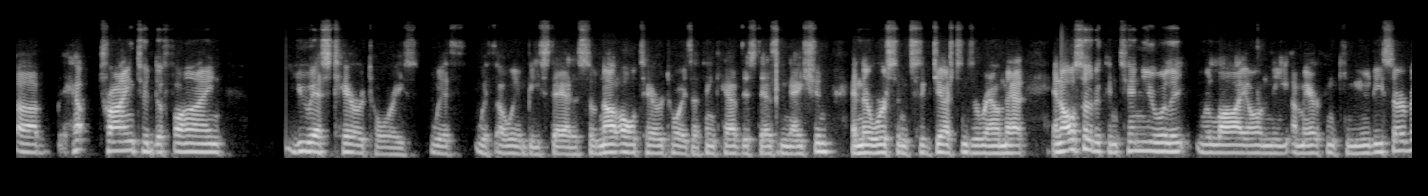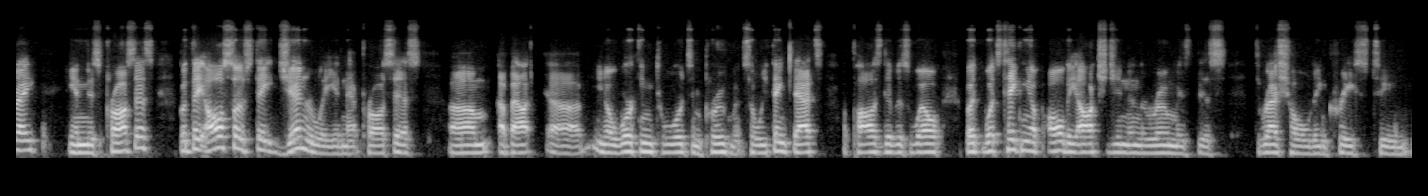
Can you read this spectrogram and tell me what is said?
uh, help, trying to define U.S. territories with with OMB status. So not all territories, I think, have this designation, and there were some suggestions around that, and also to continually rely on the American Community Survey in this process. But they also state generally in that process um, about uh, you know working towards improvement. So we think that's a positive as well. But what's taking up all the oxygen in the room is this threshold increase to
